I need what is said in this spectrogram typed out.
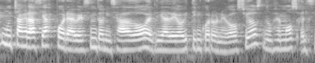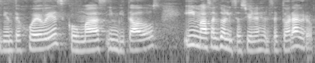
Muchas gracias por haber sintonizado el día de hoy Tincuero Negocios. Nos vemos el siguiente jueves con más invitados y más actualizaciones del sector agro.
